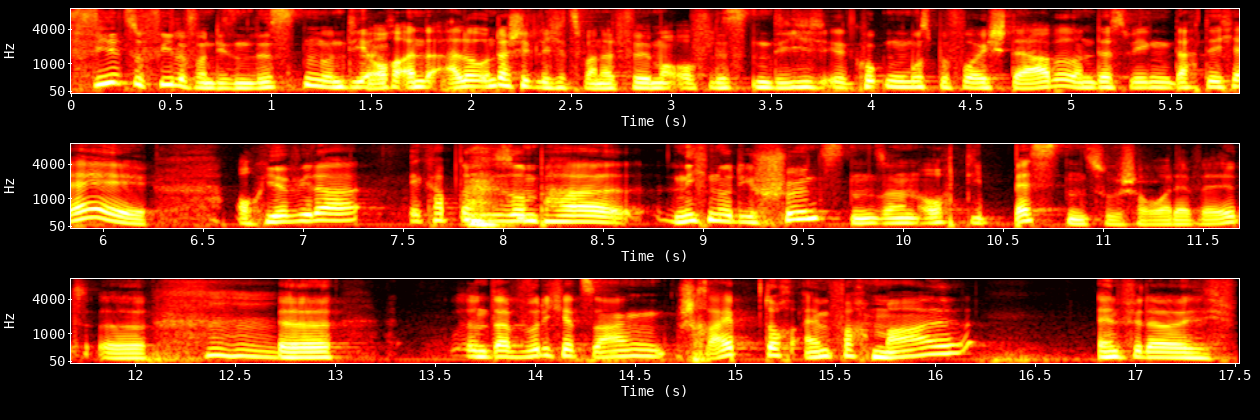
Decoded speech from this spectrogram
viel zu viele von diesen Listen und die auch an alle unterschiedliche 200 Filme auflisten, die ich äh, gucken muss, bevor ich sterbe. Und deswegen dachte ich, hey, auch hier wieder, ich habe doch so ein paar, nicht nur die schönsten, sondern auch die besten Zuschauer der Welt. Äh, äh, und da würde ich jetzt sagen, schreibt doch einfach mal, entweder, ich-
